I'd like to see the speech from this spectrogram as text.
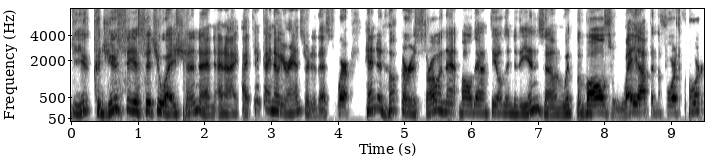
do you could you see a situation and and I, I think I know your answer to this where Hendon Hooker is throwing that ball downfield into the end zone with the balls way up in the fourth quarter?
